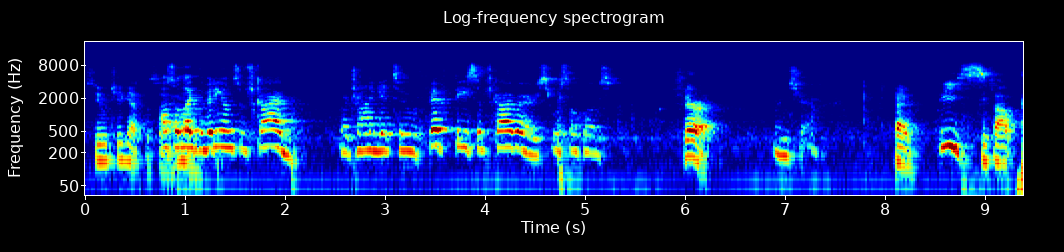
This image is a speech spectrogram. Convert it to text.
See what you got to say. Also, like the video and subscribe. We're trying to get to 50 subscribers. We're so close. Share it. And share. Okay. Peace. Peace out.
